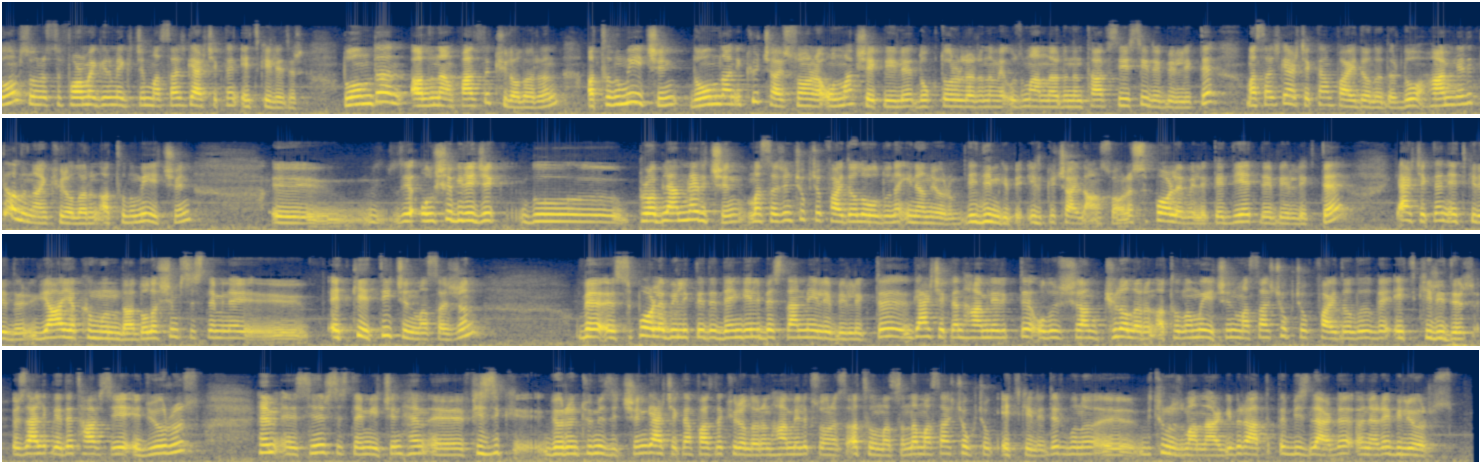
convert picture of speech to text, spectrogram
Doğum sonrası forma girmek için masaj gerçekten etkilidir. Doğumdan alınan fazla kiloların atılımı için doğumdan 2-3 ay sonra olmak şekliyle doktorlarının ve uzmanlarının tavsiyesiyle birlikte masaj gerçekten faydalıdır. Do hamilelikte alınan kiloların atılımı için e, oluşabilecek bu problemler için masajın çok çok faydalı olduğuna inanıyorum. Dediğim gibi ilk 3 aydan sonra sporla birlikte, diyetle birlikte gerçekten etkilidir. Yağ yakımında, dolaşım sistemine e, etki ettiği için masajın ve e, sporla birlikte de dengeli beslenmeyle birlikte gerçekten hamilelikte oluşan kiloların atılımı için masaj çok çok faydalı ve etkilidir. Özellikle de tavsiye ediyoruz hem e, sinir sistemi için hem e, fizik görüntümüz için gerçekten fazla kiloların hamilelik sonrası atılmasında masaj çok çok etkilidir. Bunu e, bütün uzmanlar gibi rahatlıkla bizler de önerebiliyoruz.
